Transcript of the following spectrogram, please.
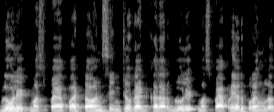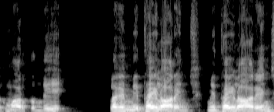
blue litmus paper turns into red colour. Blue litmus paper ఎరుపు రంగులోకి మారుతుంది. అలాగే methyl orange. Methyl orange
